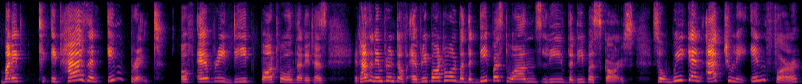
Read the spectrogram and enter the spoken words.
But it it has an imprint of every deep pothole that it has. It has an imprint of every pothole, but the deepest ones leave the deepest scars. So we can actually infer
